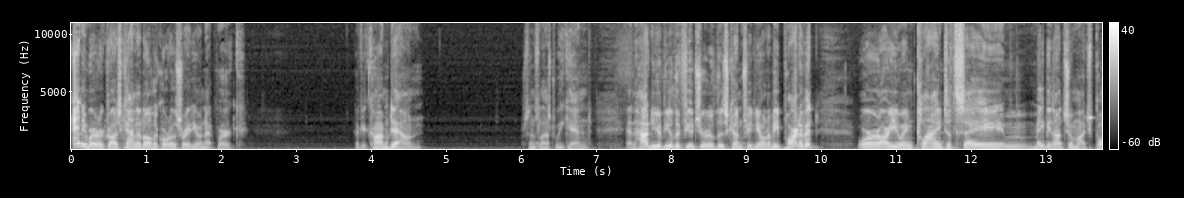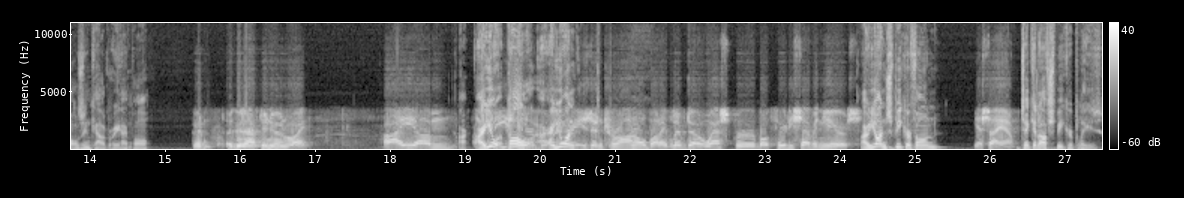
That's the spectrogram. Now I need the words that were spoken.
anywhere across Canada on the Corus Radio Network. Have you calmed down since last weekend? And how do you view the future of this country? Do you want to be part of it? Or are you inclined to say, maybe not so much? Paul's in Calgary. Hi, Paul. Good uh, good afternoon, Roy. I um Are- are you- Paul, are you on- raised in Toronto, but I've lived out west for about 37 years. Are you on speakerphone? Yes, I am. Take it off speaker, please.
